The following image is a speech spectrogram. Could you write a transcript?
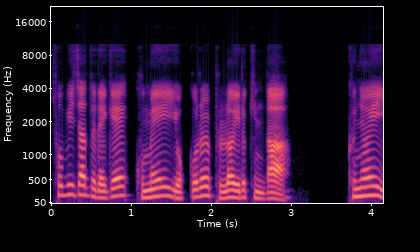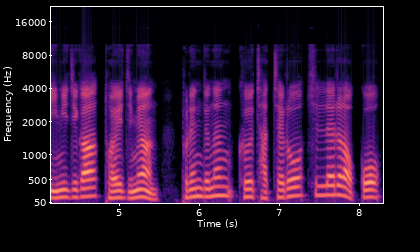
소비자들에게 구매의 욕구를 불러일으킨다. 그녀의 이미지가 더해지면 브랜드는 그 자체로 신뢰를 얻고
